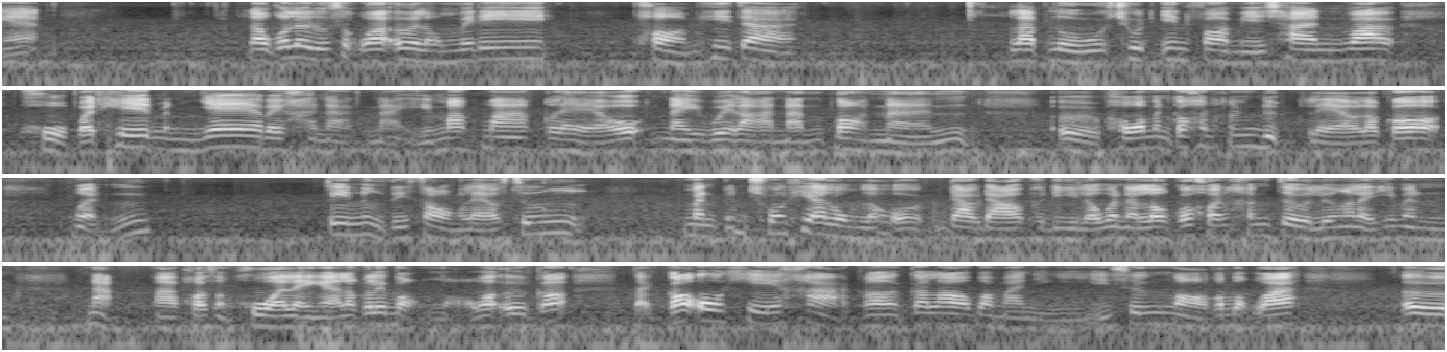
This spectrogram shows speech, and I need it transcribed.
เงี้ย เราก็เลยรู้สึกว่าเออเราไม่ได้พร้อมที่จะรับรู้ชุด information ว่าโหประเทศมันแย่ไปขนาดไหนมาก ๆ แล้วในเวลานั้นตอนนั้น เออเพราะว่ามันก็ค่อนข้างดึกแล้ว แล้วก็เหมือนตีหนึ่งตีสองแล้ว ซึ่ง มันเป็นช่วงที่อารมณ์เราดาวดาวพอดี แล้ววันนั้นเราก็ค่อนข้างเจอเรื่องอะไรที่มันหนักมาพอสมควรอะไรเงี้ยเราก็เลยบอกหมอว่าเออก็แต่ก็โอเคค่ะ ก็ก็เล่าประมาณอย่างนี้ ซึ่งหมอก็บอกว่า เออ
